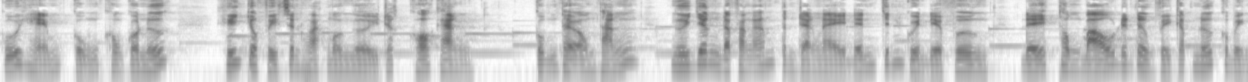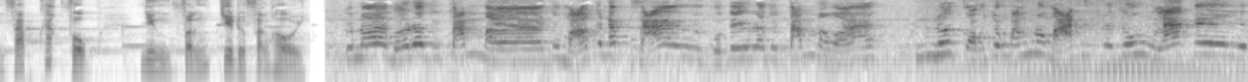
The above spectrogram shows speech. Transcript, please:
cuối hẻm cũng không có nước, khiến cho việc sinh hoạt mọi người rất khó khăn. Cũng theo ông Thắng, người dân đã phản ánh tình trạng này đến chính quyền địa phương để thông báo đến đơn vị cấp nước có biện pháp khắc phục, nhưng vẫn chưa được phản hồi. Tôi nói bữa đó tôi tắm mà tôi mở cái nắp xả của tiêu ra tôi tắm mà mà nước còn trong bóng nó mạnh nó xuống lát cái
